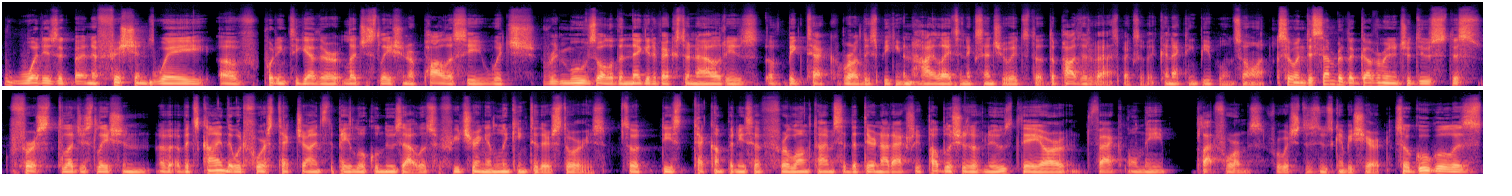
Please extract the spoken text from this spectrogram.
what is a, an efficient way of putting together legislation or policy which removes all of the negative externalities of big tech, broadly speaking, and highlights and accentuates the, the positive aspects of it, connecting people and so on. So in December, the government introduced this first legislation of, of its kind that would force tech giants to pay local news outlets for featuring and linking to their stories. So these tech companies have for a long time said that they're not actually publishers of news. They are, in fact, only platforms for which this news can be shared. So Google is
